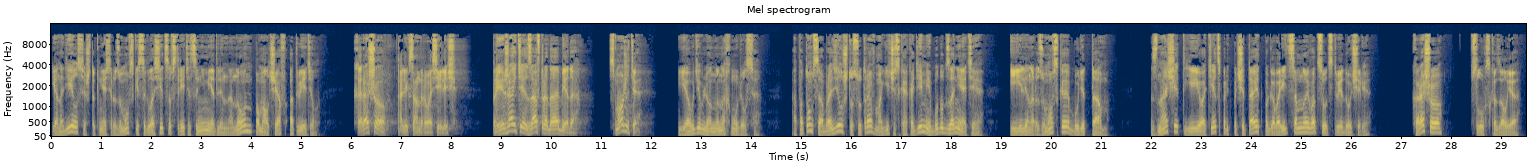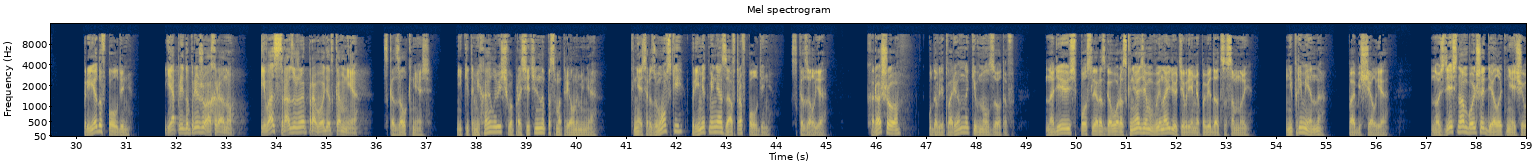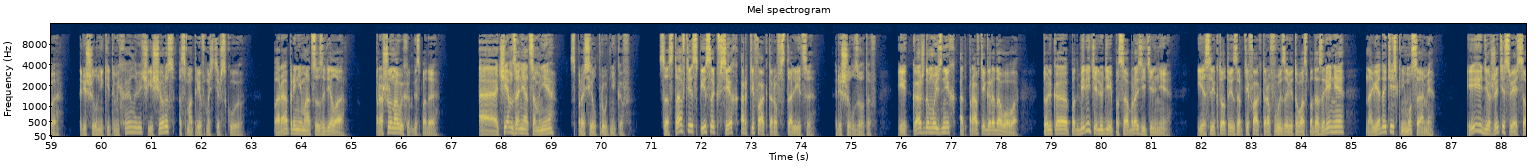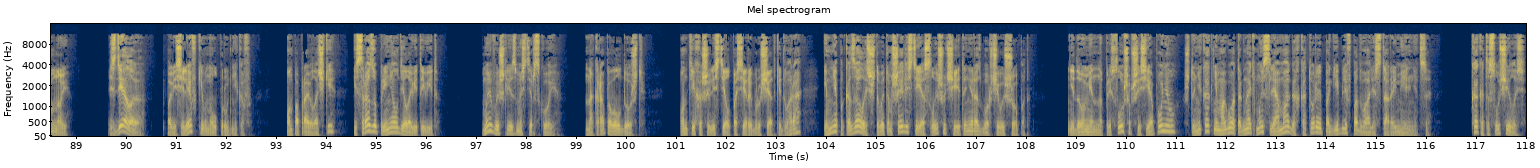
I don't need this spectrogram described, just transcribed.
Я надеялся, что князь Разумовский согласится встретиться немедленно, но он, помолчав, ответил. «Хорошо, Александр Васильевич. Приезжайте завтра до обеда. Сможете?» Я удивленно нахмурился. А потом сообразил, что с утра в магической академии будут занятия, и Елена Разумовская будет там. Значит, ее отец предпочитает поговорить со мной в отсутствие дочери. «Хорошо», — вслух сказал я. «Приеду в полдень». «Я предупрежу охрану, и вас сразу же проводят ко мне», — сказал князь. Никита Михайлович вопросительно посмотрел на меня. — Князь Разумовский примет меня завтра в полдень, — сказал я. — Хорошо, — удовлетворенно кивнул Зотов. — Надеюсь, после разговора с князем вы найдете время повидаться со мной. — Непременно, — пообещал я. — Но здесь нам больше делать нечего, — решил Никита Михайлович, еще раз осмотрев мастерскую. — Пора приниматься за дела. Прошу на выход, господа. «А чем заняться мне?» — спросил Прудников. «Составьте список всех артефакторов в столице», — решил Зотов. «И к каждому из них отправьте городового. Только подберите людей посообразительнее. Если кто-то из артефакторов вызовет у вас подозрение, наведайтесь к нему сами. И держите связь со мной». «Сделаю», — повеселев кивнул Прудников. Он поправил очки и сразу принял деловитый вид. Мы вышли из мастерской. Накрапывал дождь. Он тихо шелестел по серой брусчатке двора, и мне показалось, что в этом шелесте я слышу чей-то неразборчивый шепот. Недоуменно прислушавшись, я понял, что никак не могу отогнать мысли о магах, которые погибли в подвале старой мельницы. Как это случилось?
